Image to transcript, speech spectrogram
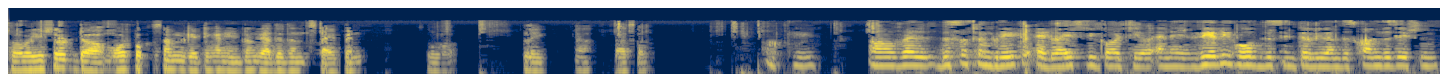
So you should uh, more focus on getting an intern rather than stipend. So like yeah, that's all. Okay. Uh, well, this was some great advice we got here, and I really hope this interview and this conversation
